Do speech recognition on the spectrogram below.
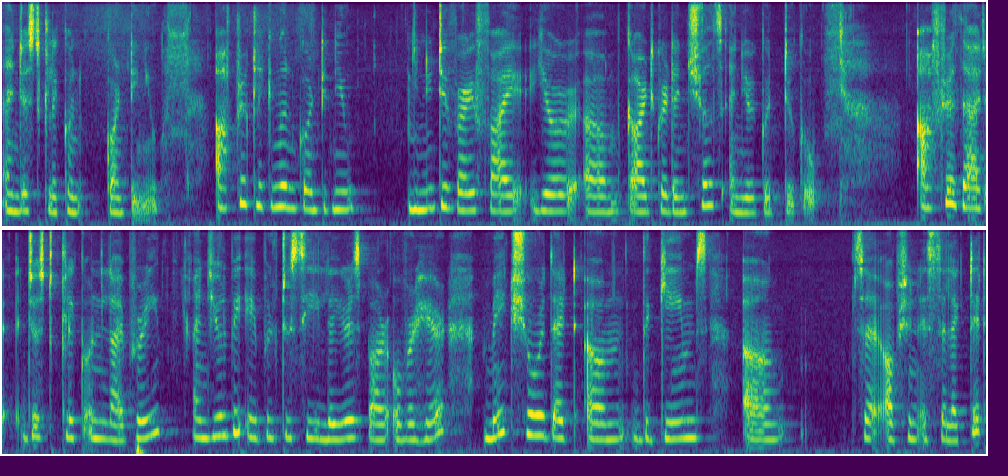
And just click on continue after clicking on continue you need to verify your um, card credentials and you're good to go. After that just click on library and you'll be able to see Liar's Bar over here. Make sure that um, the games um, option is selected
